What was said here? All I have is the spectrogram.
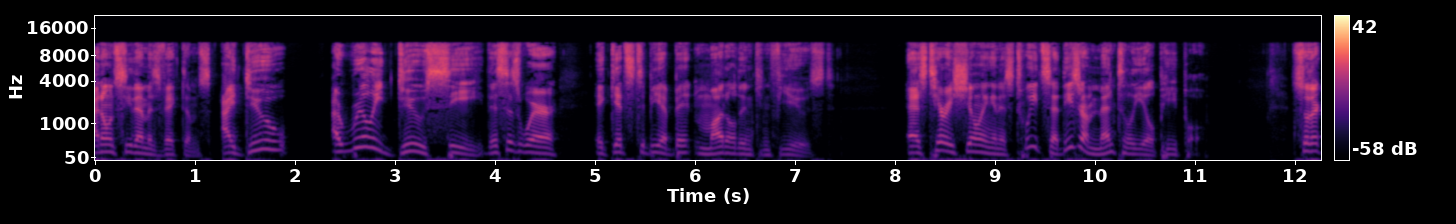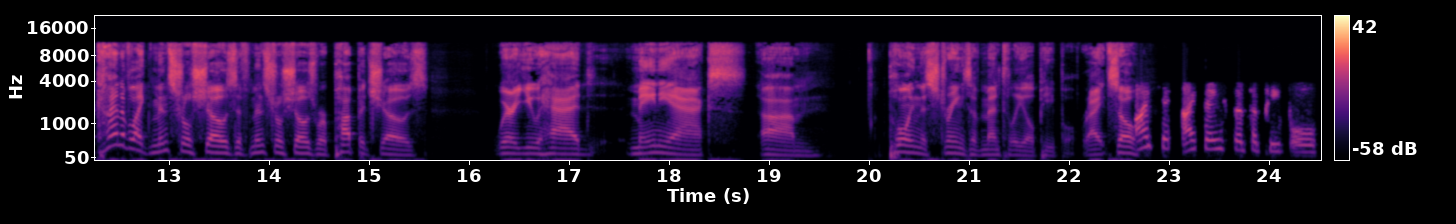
I don't see them as victims. I do, I really do see this is where it gets to be a bit muddled and confused. As Terry Schilling in his tweet said, these are mentally ill people. So they're kind of like minstrel shows if minstrel shows were puppet shows where you had maniacs um, pulling the strings of mentally ill people, right? So I think I think that the people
